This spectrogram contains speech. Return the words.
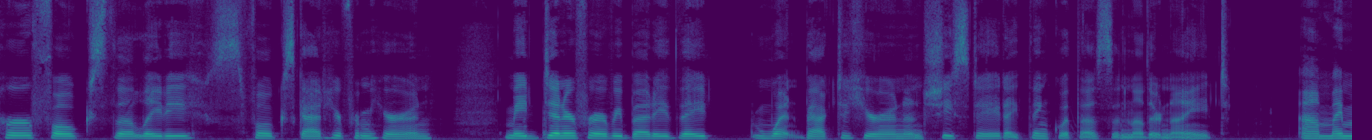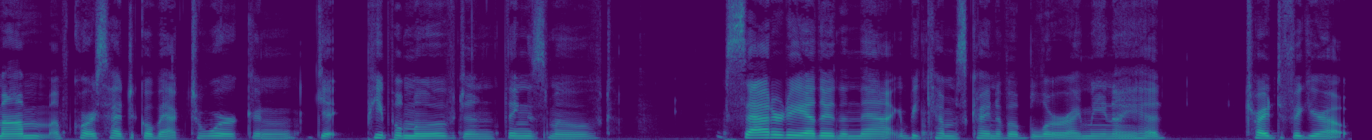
Her folks, the ladies' folks, got here from Huron. Made dinner for everybody. They went back to Huron, and she stayed, I think, with us another night. Um, my mom, of course, had to go back to work and get people moved and things moved. Saturday, other than that, becomes kind of a blur. I mean, I had tried to figure out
